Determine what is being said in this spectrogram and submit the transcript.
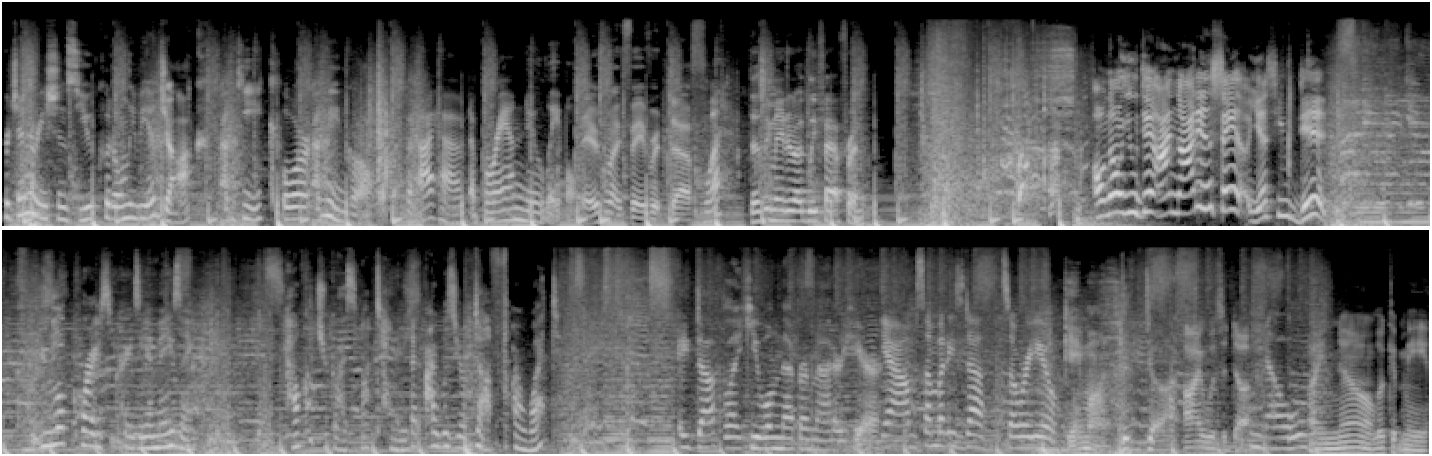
For generations, you could only be a jock, a geek, or a mean girl. But I have a brand new label. There's my favorite Duff. What? Designated ugly fat friend. Oh, no, you did. I, I didn't say it. Yes, you did. You look crazy. Crazy amazing. How could you guys not tell me that I was your duff? Or what? A duff like you will never matter here. Yeah, I'm somebody's duff. So are you. Game on. The Duff. I was a Duff. No. I know. Look at me.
